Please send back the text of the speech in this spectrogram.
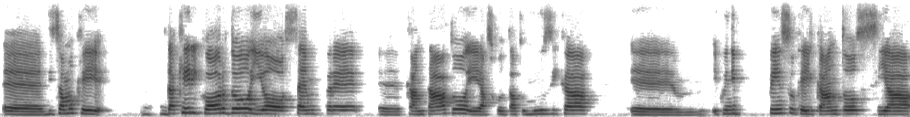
eh, diciamo che da che ricordo io ho sempre eh, cantato e ascoltato musica eh, e quindi penso che il canto sia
